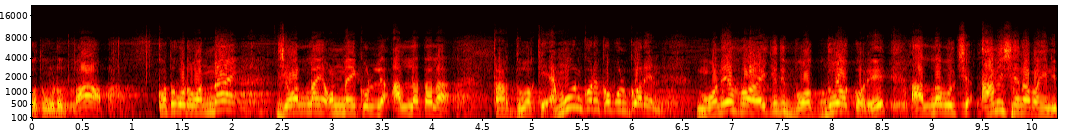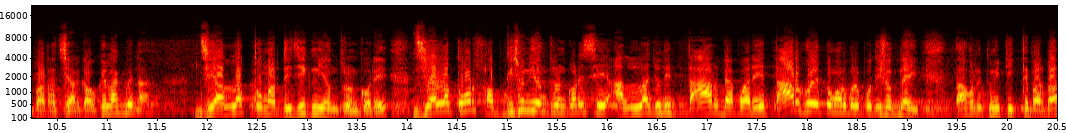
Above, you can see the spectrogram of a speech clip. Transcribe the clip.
কত বড় পাপ। কত বড় অন্যায়? যে অন্যায় অন্যায় করলে আল্লাহ তালা তার দোয়াকে এমন করে কবুল করেন। মনে হয় যদি বদোয়া করে, আল্লাহ বলছে, আমি সেনাবাহিনী পাঠাচ্ছি, আর কাউকে লাগবে না। যে আল্লাহ তোমার রিজিক নিয়ন্ত্রণ করে, যে আল্লাহ তোমার সবকিছু নিয়ন্ত্রণ করে, সে আল্লাহ যদি তার ব্যাপারে, তার হয়ে তোমার উপরে প্রতিশোধ নেয়, তাহলে তুমি টিকতে পারবা?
